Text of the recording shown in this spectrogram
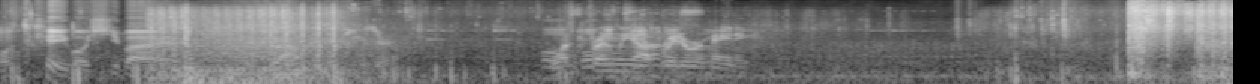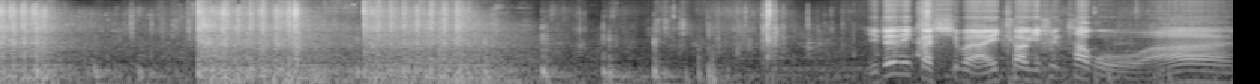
어떻게 이거 씨발 Drop the diffuser. 어, One friendly operator remaining. 이러니까 씨발 IQ 하기 싫다고 아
